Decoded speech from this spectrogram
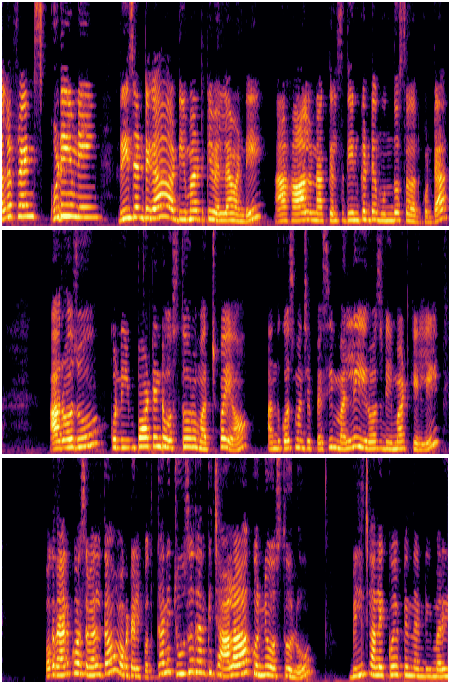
హలో ఫ్రెండ్స్ గుడ్ ఈవినింగ్. రీసెంట్గా డిమార్ట్కి వెళ్ళామండి. ఆ హాల్ నాకు తెలుసు దీనికంటే ముందు వస్తుంది అనుకుంటా ఆ రోజు కొన్ని ఇంపార్టెంట్ వస్తువులు మర్చిపోయాం. అందుకోసం అని చెప్పేసి మళ్ళీ ఈరోజు డిమార్ట్కి వెళ్ళి ఒకదానికోసం వెళ్తాం ఒకటి వెళ్ళిపోతాం కానీ చూసేదానికి చాలా కొన్ని వస్తువులు. బిల్లు చాలా ఎక్కువైపోయిందండి. మరి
